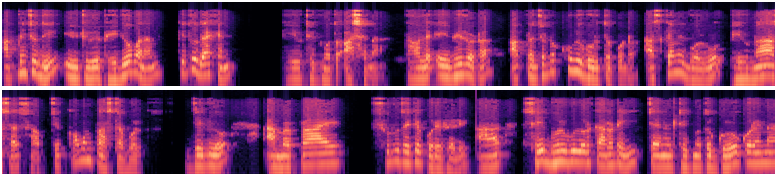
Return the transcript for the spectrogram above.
আপনি যদি ইউটিউবে ভিডিও বানান, কিন্তু দেখেন ভিউ ঠিক মতো আসে না, তাহলে এই ভিডিওটা আপনার জন্য খুবই গুরুত্বপূর্ণ। আজকে আমি বলব, ভিউ না আসার সবচেয়ে কমন পাঁচটা ভুল, যেগুলো আমরা প্রায় শুরু থেকে করে ফেলি। আর সেই ভুলগুলোর কারণেই চ্যানেল ঠিকমতো গ্রো করে না।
